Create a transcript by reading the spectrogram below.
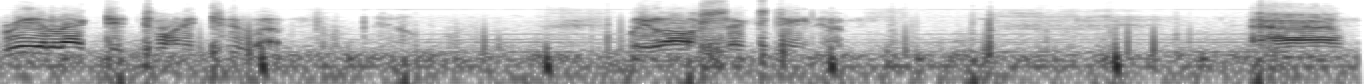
re-elected 22 of them. We lost 16 of them. Um,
